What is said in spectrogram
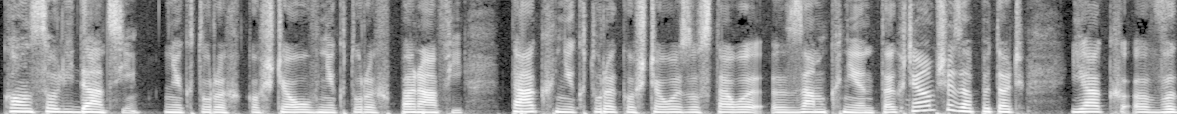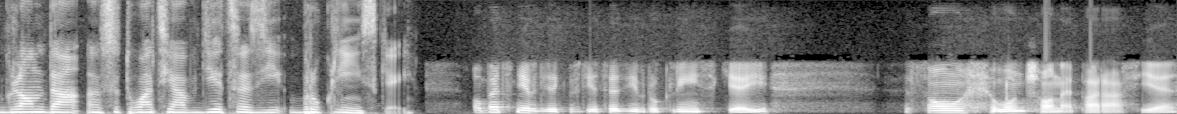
konsolidacji niektórych kościołów, niektórych parafii. Tak, niektóre kościoły zostały zamknięte. Chciałam się zapytać, jak wygląda sytuacja w diecezji bruklińskiej? Obecnie w diecezji bruklińskiej są łączone parafie.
